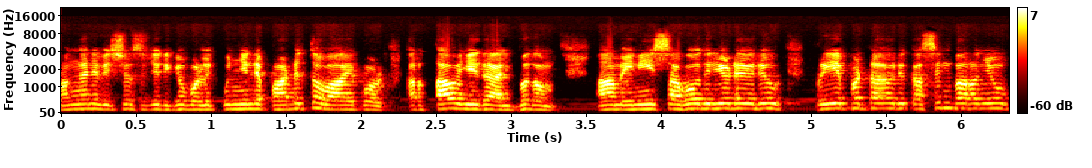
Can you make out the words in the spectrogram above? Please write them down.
അങ്ങനെ വിശ്വസിച്ചിരിക്കുമ്പോൾ ഈ കുഞ്ഞിന്റെ പഠിത്തമായപ്പോൾ കർത്താവ് ചെയ്ത അത്ഭുതം. ആമൻ. ഈ സഹോദരിയുടെ ഒരു പ്രിയപ്പെട്ട ഒരു കസിൻ പറഞ്ഞു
